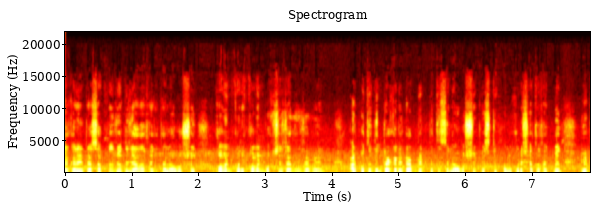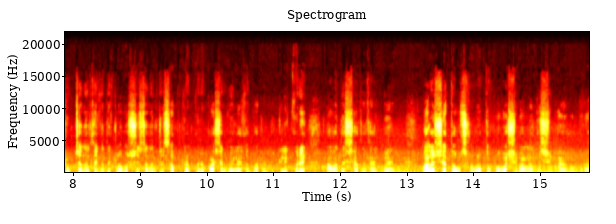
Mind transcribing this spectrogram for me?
টাকা রেট আছে আপনার যদি জানা থাকে, তাহলে অবশ্যই কমেন্ট করে কমেন্ট বক্সে জানিয়ে যাবেন। আর প্রতিদিন টাকা রেট আপডেট পেতে চাইলে অবশ্যই পেজটি ফলো করে সাথে থাকবেন। ইউটিউব চ্যানেল থেকে দেখলে অবশ্যই চ্যানেলটি সাবস্ক্রাইব করে পাশের বেল আইকন বাটনটি ক্লিক করে আমাদের সাথে থাকবেন। মালয়েশিয়াতে অবস্থানরত প্রবাসী বাংলাদেশি ভাই বন্ধুরা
